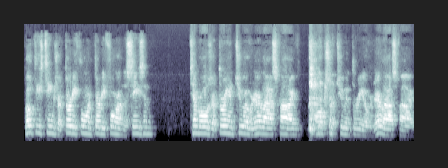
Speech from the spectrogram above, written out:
Both these teams are 34 and 34 on the season. Timberwolves are three and two over their last five. Hawks are two and three over their last five.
